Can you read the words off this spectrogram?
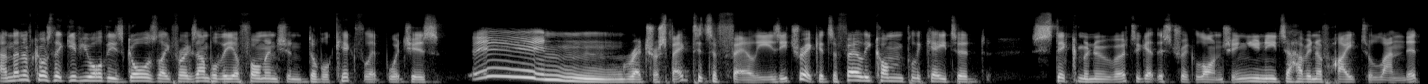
And then, of course, they give you all these goals, like, for example, the aforementioned double kickflip, which is, in retrospect, it's a fairly easy trick. It's a fairly complicated stick maneuver to get this trick launching. You need to have enough height to land it.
